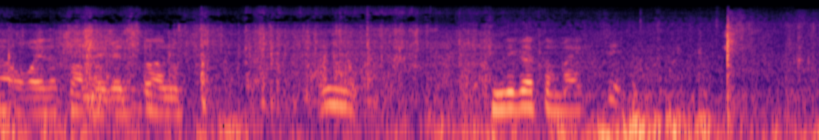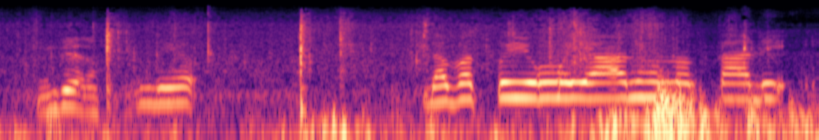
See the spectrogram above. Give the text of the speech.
Ah, okay na to, may ganito ano. Hindi ka to maiksi. Hindi ano. Hindi. Dapat po yung may ano ng tali.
